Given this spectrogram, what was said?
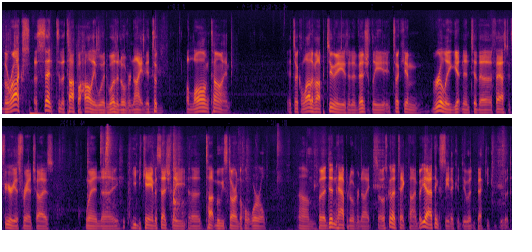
The Rock's ascent to the top of Hollywood wasn't overnight. It took a long time. It took a lot of opportunities, and eventually, it took him really getting into the Fast and Furious franchise when uh, he became essentially a top movie star in the whole world. Um, but it didn't happen overnight, so it's going to take time. But yeah, I think Cena could do it. Becky could do it.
